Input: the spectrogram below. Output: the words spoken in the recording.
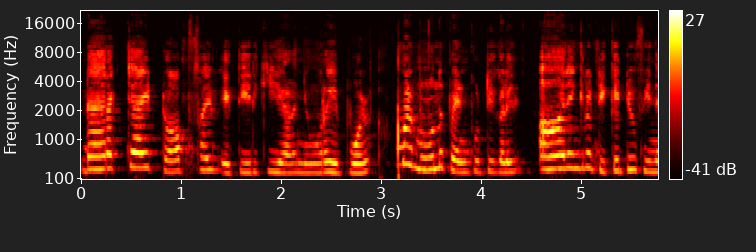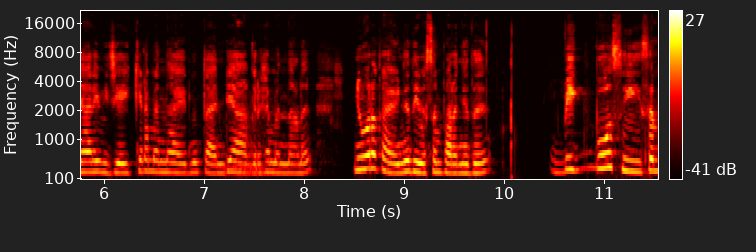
ഡയറക്റ്റായി ടോപ്പ് ഫൈവ് എത്തിയിരിക്കുകയാണ് നൂറ ഇപ്പോൾ. നമ്മൾ മൂന്ന് പെൺകുട്ടികളിൽ ആരെങ്കിലും ടിക്കറ്റ് ടു ഫിനാലെ വിജയിക്കണമെന്നായിരുന്നു തന്റെ ആഗ്രഹമെന്നാണ് നൂറ കഴിഞ്ഞ ദിവസം പറഞ്ഞത്. ബിഗ് ബോസ് സീസൺ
